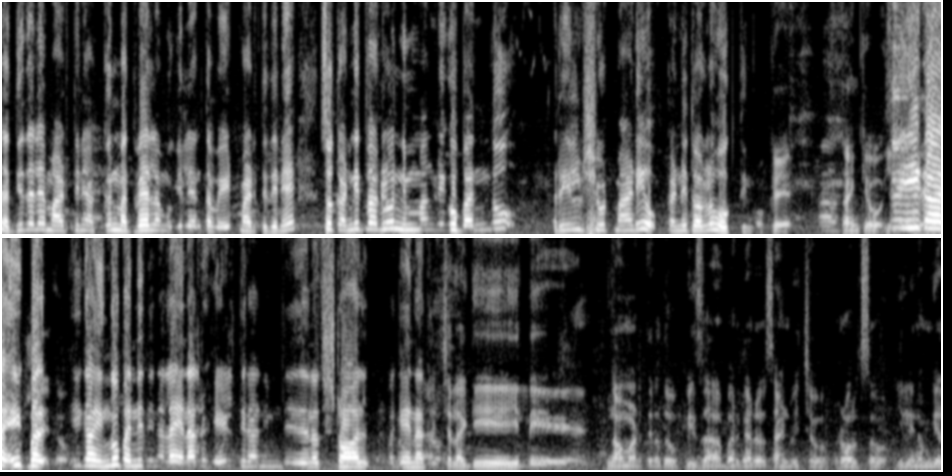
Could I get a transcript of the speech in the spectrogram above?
ಸದ್ಯದಲ್ಲೇ ಮಾಡ್ತೀನಿ. ಅಕ್ಕನ ಮದುವೆ ಎಲ್ಲ ಮುಗಿಲಿ ಅಂತ ವೆಯ್ಟ್ ಮಾಡ್ತಿದ್ದೀನಿ. ಸೊ ಖಂಡಿತವಾಗ್ಲೂ ನಿಮ್ಮ ಅಂಗಡಿಗೂ ಬಂದು ರೀಲ್ ಶೂಟ್ ಮಾಡಿ ಖಂಡಿತವಾಗ್ಲೂ ಹೋಗ್ತೀನಿ. ಓಕೆ ಥ್ಯಾಂಕ್ ಯು So ಈಗ ಈಗ ಬರ್ ಈಗ ಹೆಂಗೋ ಬಂದಿದ್ದೀನಲ್ಲ ಏನಾದರೂ ಹೇಳ್ತೀರಾ ನಿಮ್ದು ಏನಾದ್ರು ಸ್ಟಾಲ್ ಬಗ್ಗೆ ಏನಾದರೂ? ಚೆನ್ನಾಗಿ ಇಲ್ಲಿ ನಾವು ಮಾಡ್ತಿರೋದು ಪಿಜ್ಜಾ ಬರ್ಗರು ಸ್ಯಾಂಡ್ವಿಚ್ಚು ರೋಲ್ಸು ಇಲ್ಲಿ ನಮಗೆ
